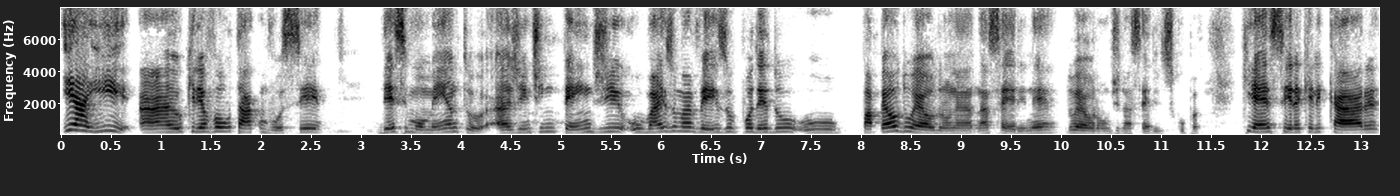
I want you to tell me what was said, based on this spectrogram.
E aí, ah, eu queria voltar com você. Desse momento, a gente entende o, mais uma vez o poder do. O papel do Eldron né, na série, né? Do Elrond na série, desculpa. Que é ser aquele cara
